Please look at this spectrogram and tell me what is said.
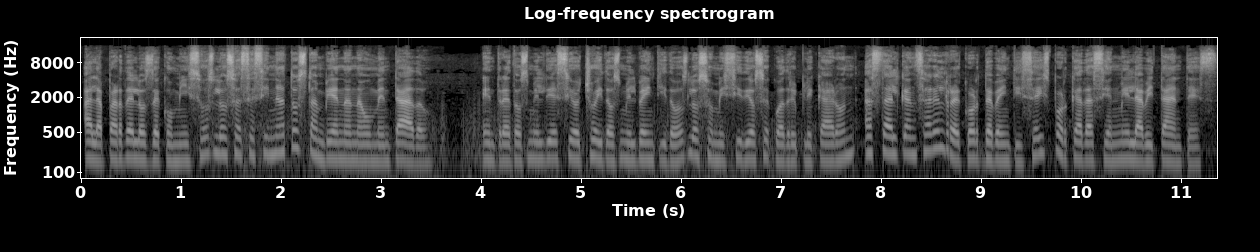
A la par de los decomisos, los asesinatos también han aumentado. Entre 2018 y 2022 los homicidios se cuadriplicaron hasta alcanzar el récord de 26 por cada 100.000 habitantes.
